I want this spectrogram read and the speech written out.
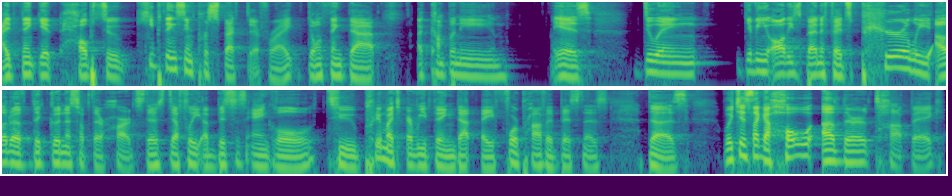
i think it helps to keep things in perspective right? Don't think that a company is doing giving you all these benefits purely out of the goodness of their hearts. There's definitely a business angle to pretty much everything that a for-profit business does which is like a whole other topic.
